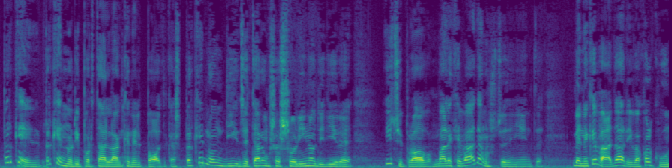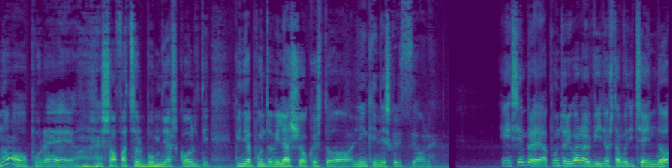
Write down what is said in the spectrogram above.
perché, perché non riportarla anche nel podcast? Perché non di gettare un sassolino di dire io ci provo, male che vada non succede niente. Bene che vada, arriva qualcuno oppure so, faccio il boom di ascolti. Quindi appunto vi lascio questo link in descrizione. E sempre appunto riguardo al video stavo dicendo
